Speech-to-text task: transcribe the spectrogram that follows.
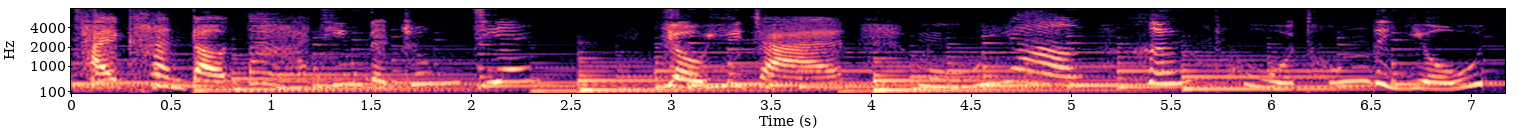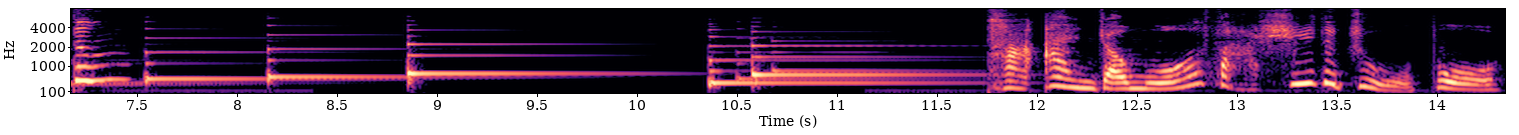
才看到大厅的中间有一盏模样。很普通的油灯，他按照魔法师的嘱咐，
